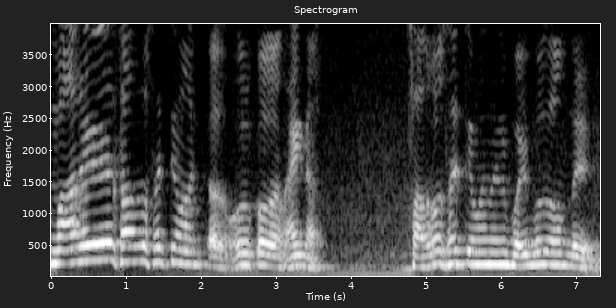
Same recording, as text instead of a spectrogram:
మాదే సర్వసత్యం అంటారు. ఊరుకోవాలి అయినా సర్వసత్యం అనేది బైబుల్లో ఉంది.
